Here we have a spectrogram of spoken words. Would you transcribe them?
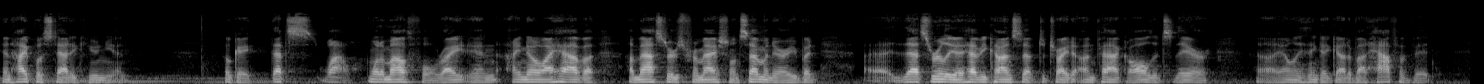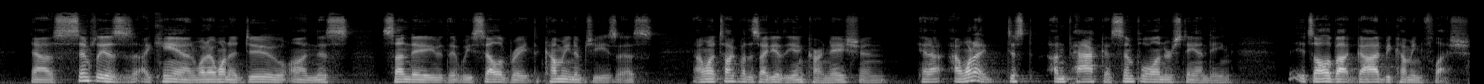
in hypostatic union. Okay, that's wow, what a mouthful, right? And I know I have a, a master's from Ashland Seminary, but uh, that's really a heavy concept to try to unpack all that's there. Uh, I only think I got about half of it. Now, as simply as I can, what I want to do on this Sunday that we celebrate the coming of Jesus, I want to talk about this idea of the incarnation and I, I want to just unpack a simple understanding. It's all about God becoming flesh.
